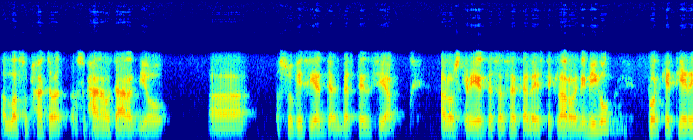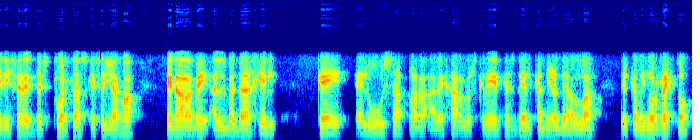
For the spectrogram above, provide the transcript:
Allah subhanahu wa ta'ala dio uh, suficiente advertencia a los creyentes acerca de este claro enemigo porque tiene diferentes puertas que se llama en árabe al-madakhil que él usa para alejar a los creyentes del camino de Allah, del camino recto.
